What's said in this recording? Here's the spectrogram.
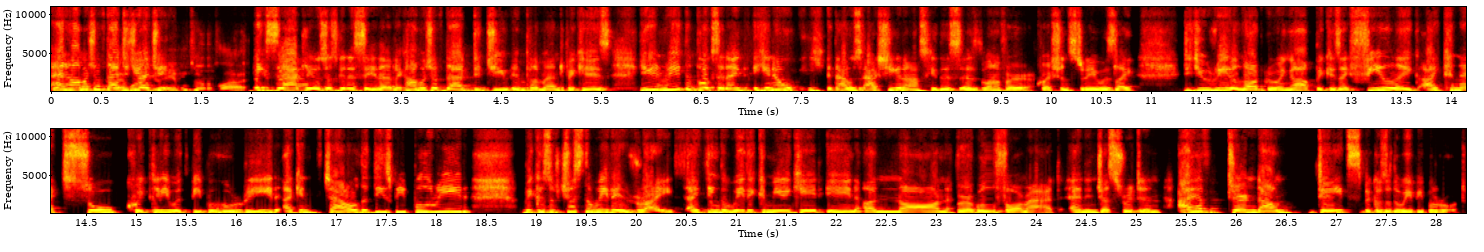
And how, much of that, did you actually able to apply? Exactly. I was just going to say that. Like, how much of that did you implement? Because you can read the books, and I, you know, I was actually going to ask you this as one of our questions today. Was like, did you read a lot growing up? Because I feel like I connect so quickly with people who read. I can tell that these people read because of just the way they write. I think the way they communicate in a non-verbal format and in just written. I have turned down down dates because of the way people wrote.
